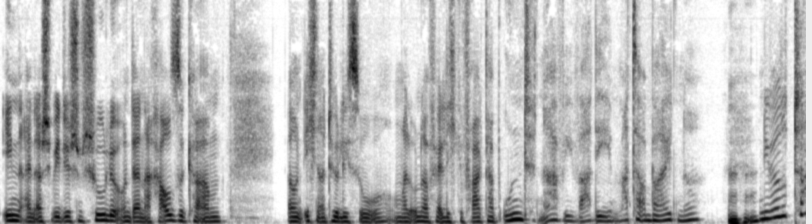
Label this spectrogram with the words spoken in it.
in einer schwedischen Schule und dann nach Hause kam. Und ich natürlich so mal unauffällig gefragt habe, und, na, wie war die Mathearbeit, ne? Mhm. Und die war total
